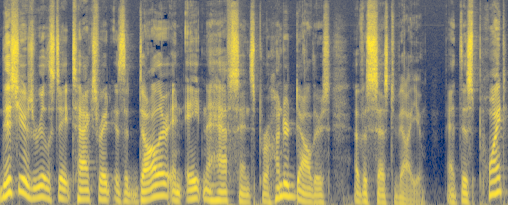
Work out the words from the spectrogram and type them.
This year's real estate tax rate is a dollar and eight and a half cents per hundred dollars of assessed value. At this point,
